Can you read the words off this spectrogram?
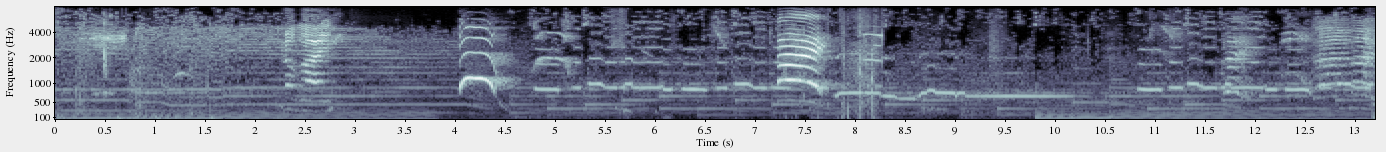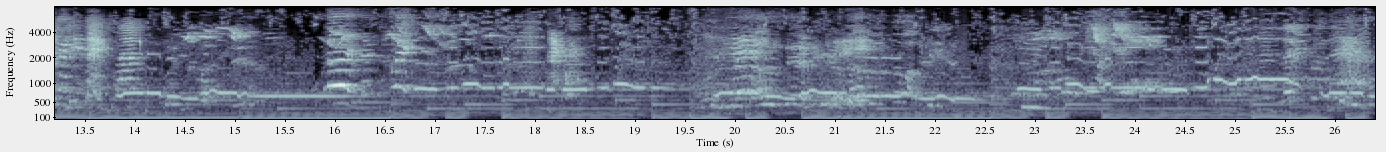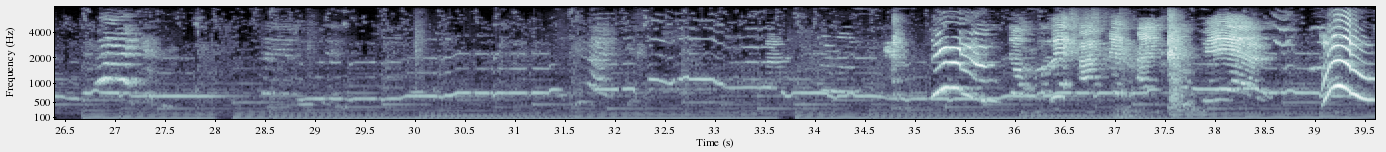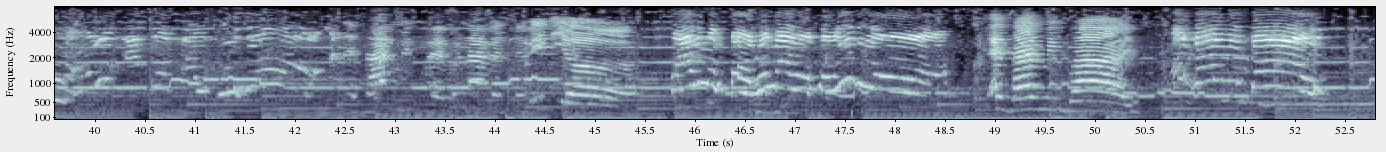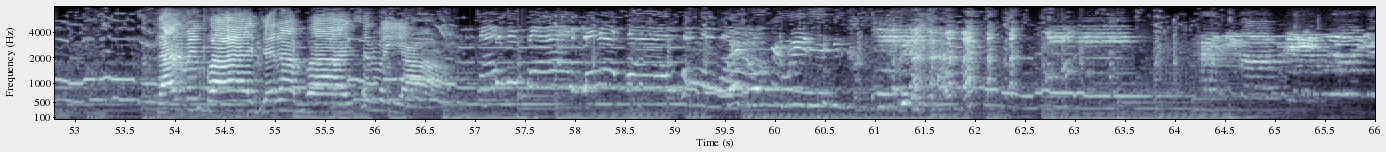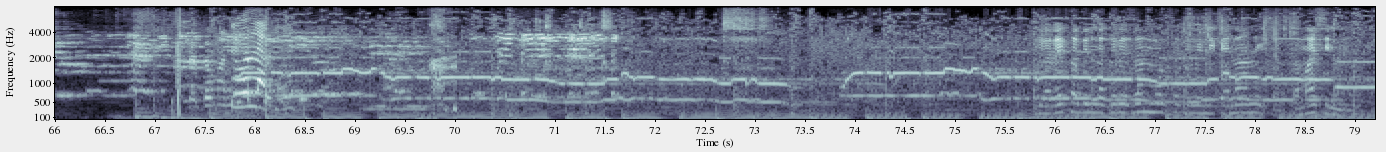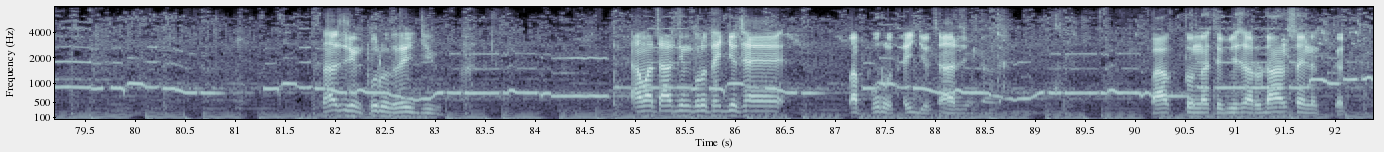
ધાર્મિક ભાઈ જરામભાઈ સરવૈયા. રેખાબેન ના ઘરે જન્મ તો એની કઈ ના નહીં કરતા માસી ને પૂરું થઈ ગયું. આમાં ચાર્જિંગ પૂરું થઈ ગયું છે. પૂરું થઈ ગયું ચાર્જિંગ વાગતું નથી, બિચારું ડાન્સ નથી કરતું.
